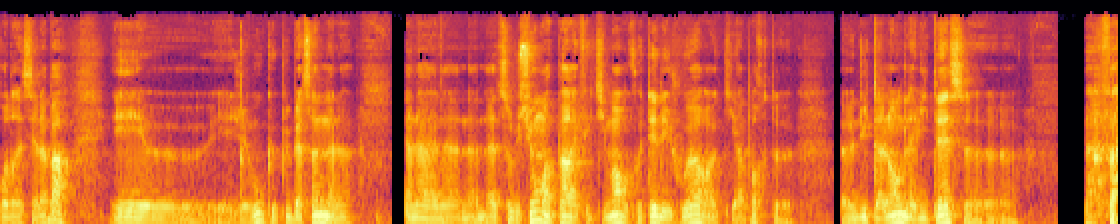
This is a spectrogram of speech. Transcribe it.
redresser la barre? Et, j'avoue que plus personne n'a la, solution, à part effectivement recruter des joueurs qui apportent euh, du talent, de la vitesse, euh, enfin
